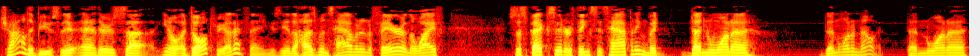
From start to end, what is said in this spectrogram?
child abuse. Uh, there's uh, you know adultery, other things. You know, the husband's having an affair and the wife suspects it or thinks it's happening, but doesn't want to doesn't want to know it. Doesn't want to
